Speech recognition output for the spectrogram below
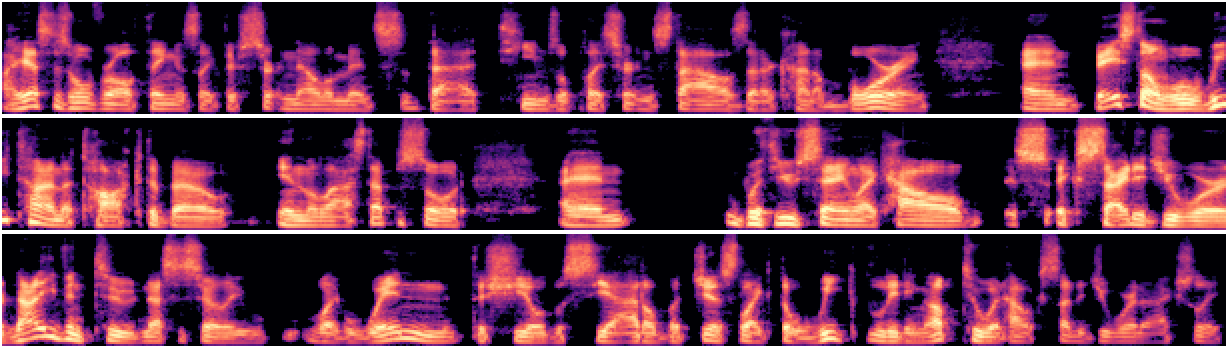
I guess this overall thing is like there's certain elements that teams will play certain styles that are kind of boring, and based on what we kind of talked about in the last episode, and with you saying like how excited you were not even to necessarily like win the shield with seattle but just like the week leading up to it how excited you were to actually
